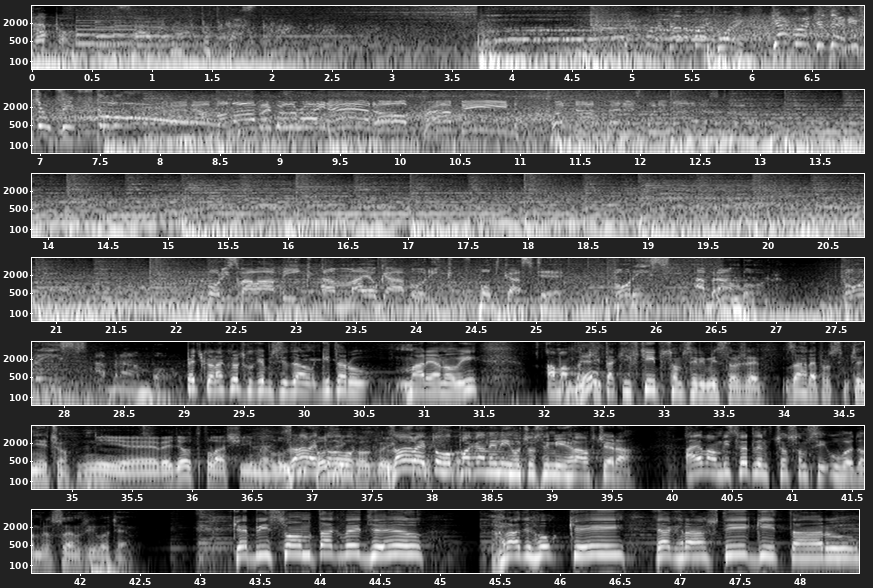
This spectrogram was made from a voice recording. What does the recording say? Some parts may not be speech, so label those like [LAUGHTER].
ZAPO. Zábrná v podcastov. Gabrick is in. He shoots. He scores. And now Malavik with the right hand. Oh, Browdine could not finish what he wanted to. Boris Valábík a Majo Gáborík v podcaste Boris a Brambor. Boris a Brambor. Peťko, na chvíľočku, keby si dal gitaru Marianovi a mám taký, Nie? taký vtip, som si vymyslel, že zahraj prosím ťa niečo. Nie, veď odplašíme ľudí. Zahraj Pozri, toho, zahraj toho Paganiniho, čo si mi hral včera. A ja vám vysvetlím, čo som si uvedomil v svojom živote. Keby som tak vedel hrať hokej, jak hráš ty gitaru,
